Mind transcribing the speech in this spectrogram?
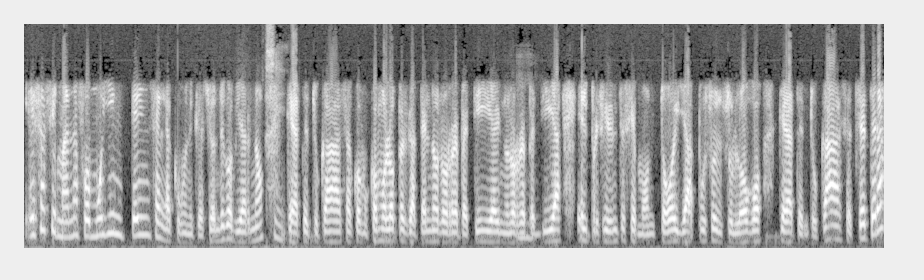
Esa semana fue muy intensa en la comunicación de gobierno, quédate en tu casa, como como López Gatel no lo repetía y no lo repetía, el presidente se montó y ya puso en su logo quédate en tu casa, etcétera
